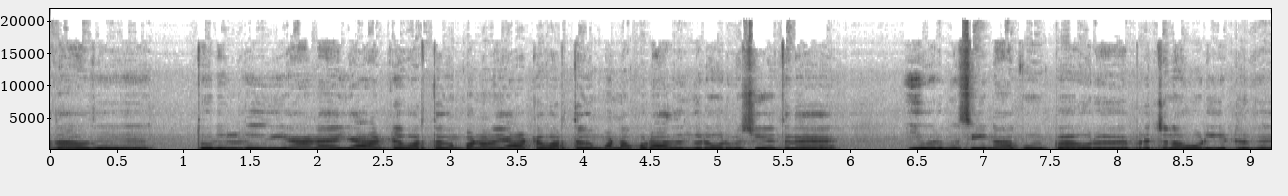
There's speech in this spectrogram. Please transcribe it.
அதாவது தொழில் ரீதியான யார்கிட்ட வர்த்தகம் பண்ணணும் யார்கிட்ட வர்த்தகம் பண்ணக்கூடாதுங்கிற ஒரு விஷயத்தில் இவருக்கும் சீனாவுக்கும் இப்போ ஒரு பிரச்சனை ஓடிக்கிட்டு இருக்கு.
